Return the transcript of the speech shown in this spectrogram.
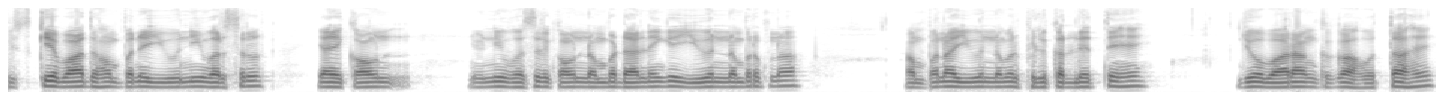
इसके बाद हम अपने यूनिवर्सल या अकाउंट यूनिवर्सल अकाउंट नंबर डालेंगे यूएन नंबर अपना। हम अपना यूएन नंबर फिल कर लेते हैं, जो बारह अंक का होता है।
